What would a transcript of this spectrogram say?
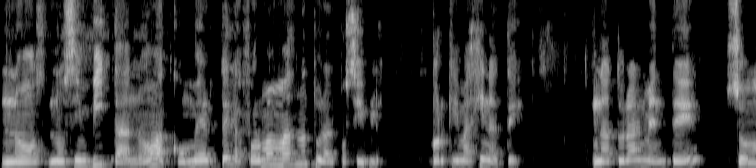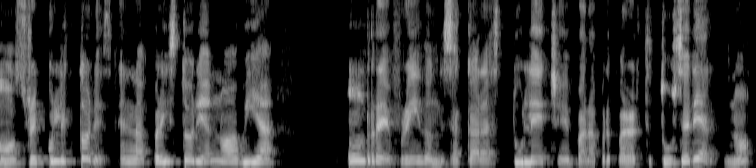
nos, nos invita, ¿no? A comer de la forma más natural posible. Porque imagínate, naturalmente somos recolectores. En la prehistoria no había un refri donde sacaras tu leche para prepararte tu cereal, ¿no?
